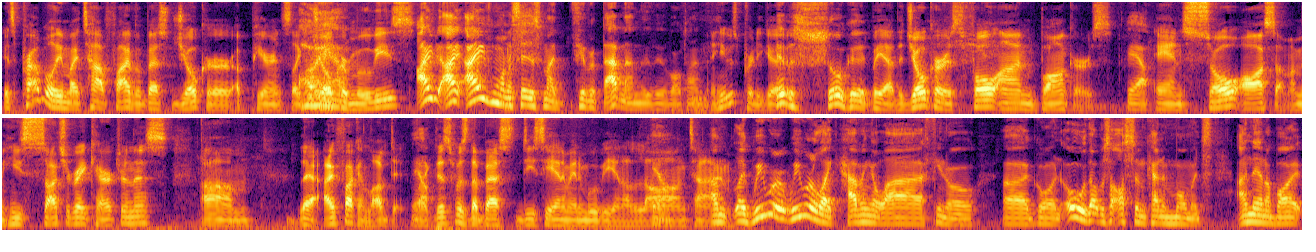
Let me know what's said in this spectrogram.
It's probably my top five of best Joker appearance, like Oh, Joker yeah. movies. I, I, I even want to say this is my favorite Batman movie of all time. And he was pretty good. It was so good. But yeah, the Joker is full on bonkers. Yeah. And so awesome. I mean, he's such a great character in this. Um, that I fucking loved it. Yeah. Like this was the best DC animated movie in a long time. Um, like we were we were like having a laugh, you know, uh, going, "Oh, that was awesome!" kind of moments, and then about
